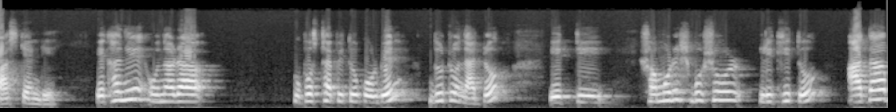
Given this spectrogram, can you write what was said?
বাস স্ট্যান্ডে। এখানে ওনারা উপস্থাপিত করবেন দুটো নাটক। একটি সমরেশ বসুর লিখিত আদাব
